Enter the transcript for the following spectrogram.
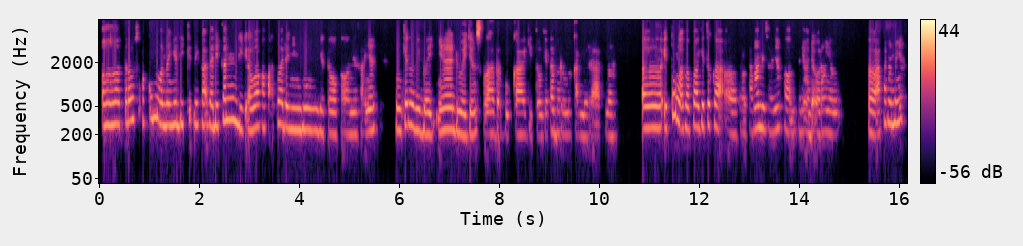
Uh, terus aku mau nanya dikit nih kak. Tadi kan di awal kakak tuh ada nyinggung gitu kalau misalnya mungkin lebih baiknya dua jam setelah berbuka gitu kita baru makan berat. Nah uh, itu nggak apa-apa gitu kak. Uh, terutama misalnya kalau misalnya ada orang yang uh, apa namanya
